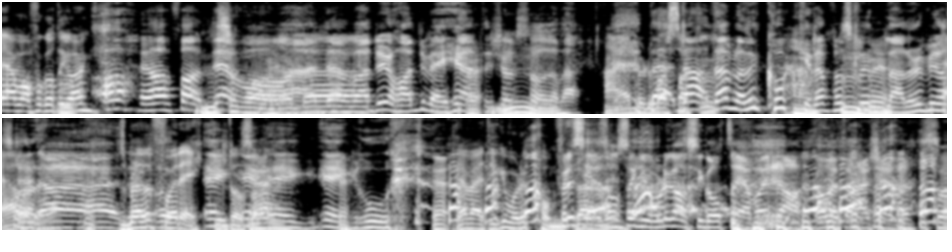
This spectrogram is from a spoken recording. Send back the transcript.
jeg var for godt i gang. Oh, ja, faen, det var, det- det var, Du hadde meg helt i kjønnshåret der. Nei, jeg burde bare sagt der, ble litt kokken der på slutten. Der, når du begynner å Ja, si så ble det for ekkelt også. Jeg, jeg, jeg gror. Jeg veit ikke hvor det kom fra. For å si det sånn, så gror det ganske godt, og jeg var raka av dette her skjedde. Så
